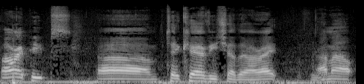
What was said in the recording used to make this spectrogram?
All right, peeps. Um, take care of each other. All right. I'm out.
